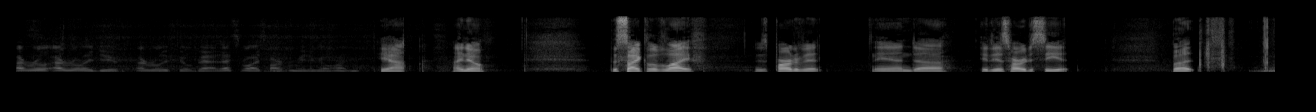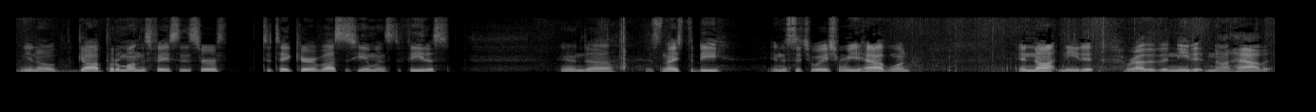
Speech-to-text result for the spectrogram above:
I really, I really do. I really feel bad. That's why it's hard for me to go hunting. Yeah, I know. The cycle of life is part of it, and uh, it is hard to see it. But, you know, God put them on this face of this earth to take care of us as humans, to feed us. And uh, it's nice to be in the situation where you have one and not need it rather than need it and not have it.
